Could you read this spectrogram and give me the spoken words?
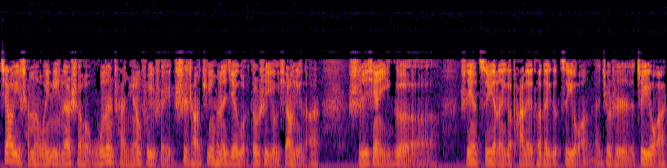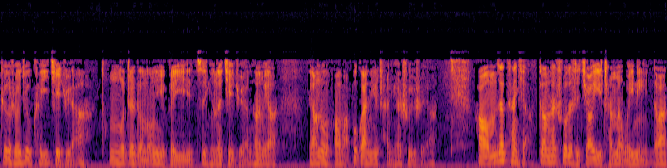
交易成本为零的时候，无论产权赋予谁，市场均衡的结果都是有效率的啊，实现一个实现资源的一个帕雷托的一个自由，就是最优啊，这个时候就可以解决啊，通过这种东西可以自行的解决，看到没有？两种方法，不管你产权属于谁啊。好，我们再看一下，刚才说的是交易成本为零，对吧？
